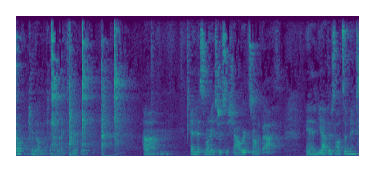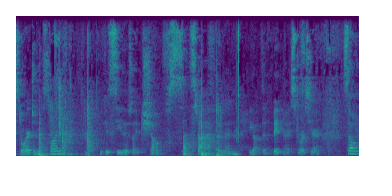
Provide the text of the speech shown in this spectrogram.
Oh, turned on the fan accidentally. Um, and this one is just a shower, it's not a bath. And yeah, there's lots of nice storage in this one. You can see there's like shelves stuff. And then you got the big nice drawers here. So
